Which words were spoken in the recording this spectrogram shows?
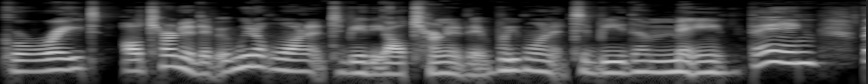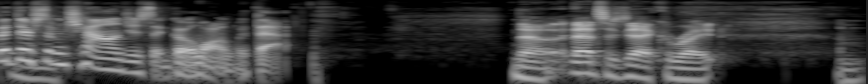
great alternative. And we don't want it to be the alternative. We want it to be the main thing. But there's mm-hmm. some challenges that go along with that. No, that's exactly right. Um,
